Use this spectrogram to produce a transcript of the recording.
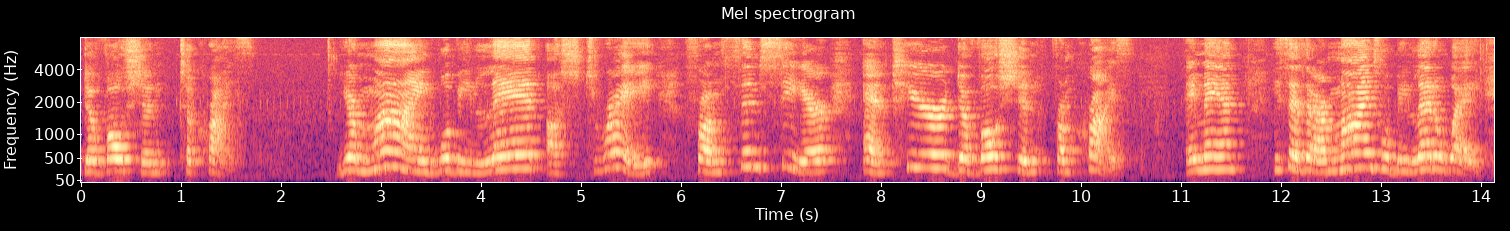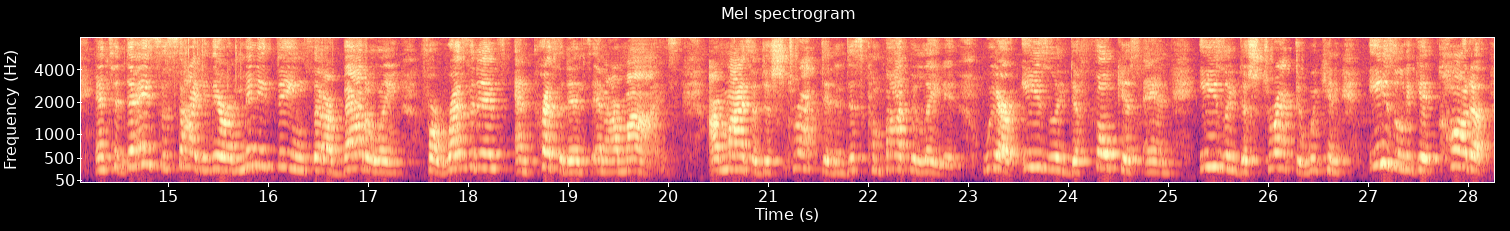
devotion to Christ. Your mind will be led astray from sincere and pure devotion from Christ. Amen. He says that our minds will be led away. In today's society, there are many things that are battling for residence and precedence in our minds. Our minds are distracted and discombobulated. We are easily defocused and easily distracted. We can easily get caught up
